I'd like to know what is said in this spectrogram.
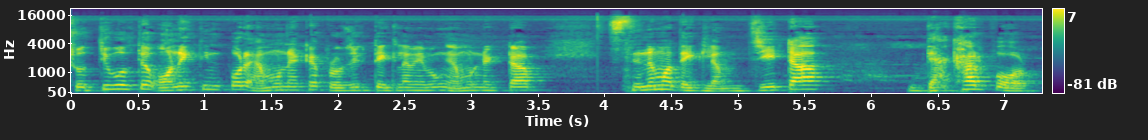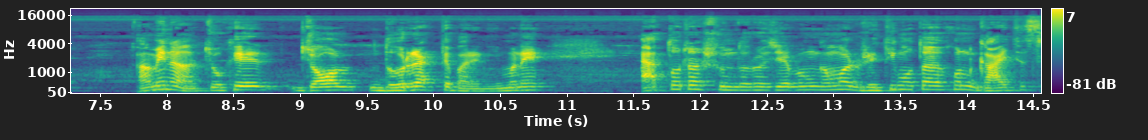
সত্যি বলতে অনেক দিন পর এমন একটা প্রজেক্ট দেখলাম এবং এমন একটা সিনেমা দেখলাম, যেটা দেখার পর আমি না চোখের জল ধরে রাখতে পারিনি। মানে এতটা সুন্দর হয়েছে এবং আমার রীতিমতো এখন গায়ে জাস্ট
